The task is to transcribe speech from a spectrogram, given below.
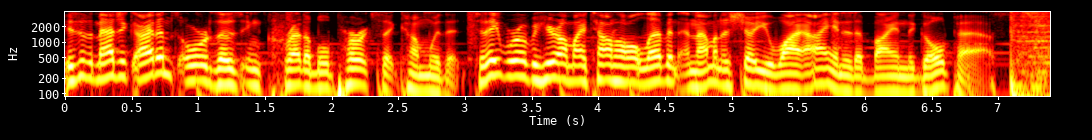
Is it the magic items or those incredible perks that come with it? Today we're over here on my Town Hall 11 and I'm going to show you why I ended up buying the Gold Pass.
